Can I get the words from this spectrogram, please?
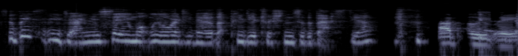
So basically, Jen, you're saying what we already know that pediatricians are the best, yeah? Absolutely.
